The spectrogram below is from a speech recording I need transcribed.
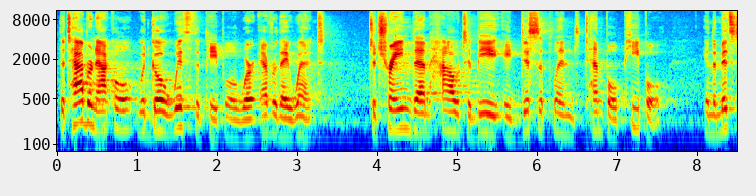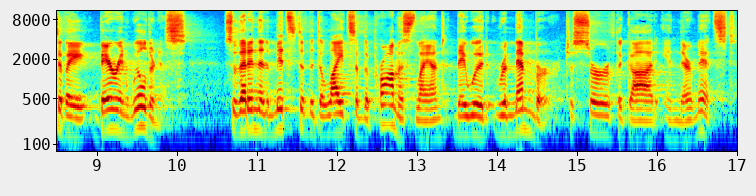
The tabernacle would go with the people wherever they went to train them how to be a disciplined temple people in the midst of a barren wilderness, so that in the midst of the delights of the promised land, they would remember to serve the God in their midst.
